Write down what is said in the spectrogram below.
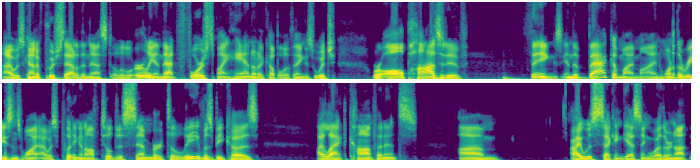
I was kind of pushed out of the nest a little early, and that forced my hand on a couple of things, which were all positive things. In the back of my mind, one of the reasons why I was putting it off till December to leave was because I lacked confidence. Um, I was second guessing whether or not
